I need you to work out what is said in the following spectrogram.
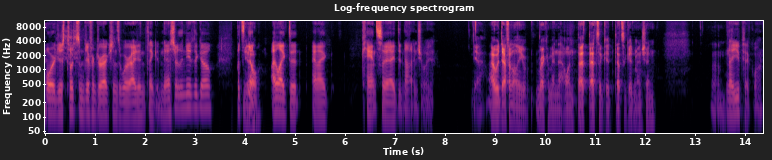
or just took some different directions where I didn't think it necessarily needed to go. But Yeah. still, I liked it, and I can't say I did not enjoy it. yeah, I would definitely recommend that one. That that's a good that's a good mention. Um, Now you pick one.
